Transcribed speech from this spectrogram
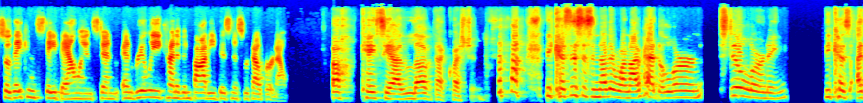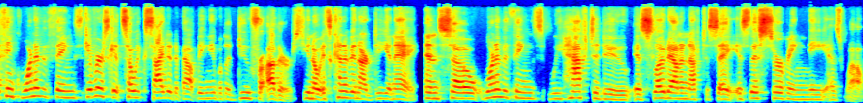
so they can stay balanced and, and really kind of embody business without burnout? Oh, Casey, I love that question because this is another one I've had to learn, still learning because I think one of the things givers get so excited about being able to do for others, you know, it's kind of in our DNA. And so one of the things we have to do is slow down enough to say, is this serving me as well?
